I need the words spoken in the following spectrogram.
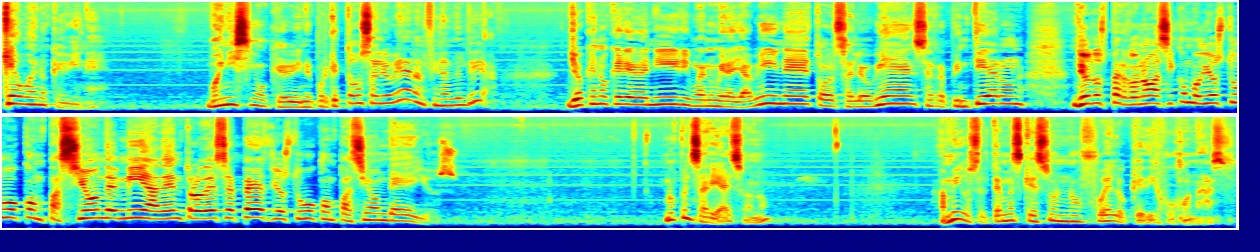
qué bueno que vine, buenísimo que vine, porque todo salió bien al final del día. Yo que no quería venir y bueno, mira, ya vine, todo salió bien, se arrepintieron. Dios los perdonó, así como Dios tuvo compasión de mí adentro de ese pez, Dios tuvo compasión de ellos. No pensaría eso, ¿no? Amigos, el tema es que eso no fue lo que dijo Jonás.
